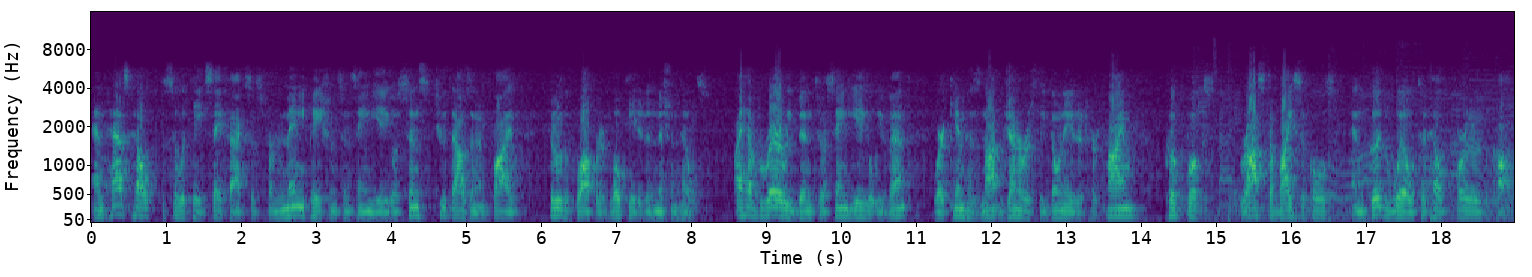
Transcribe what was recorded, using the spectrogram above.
and has helped facilitate safe access for many patients in San Diego since 2005 through the cooperative located in Mission Hills. I have rarely been to a San Diego event where Kim has not generously donated her time, cookbooks, Rasta bicycles, and goodwill to help further the cause.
